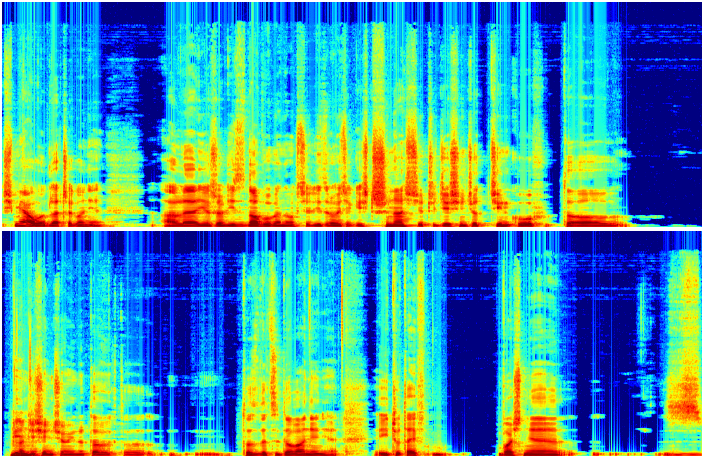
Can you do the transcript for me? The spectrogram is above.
śmiało, dlaczego nie? Ale jeżeli znowu będą chcieli zrobić jakieś 13 czy 10 odcinków, to 50-minutowych to, to zdecydowanie nie. I tutaj właśnie z,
